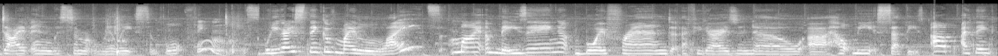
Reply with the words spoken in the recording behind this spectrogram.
dive in with some really simple things. What do you guys think of my lights? My amazing boyfriend, if you guys know, uh, helped me set these up. I think,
